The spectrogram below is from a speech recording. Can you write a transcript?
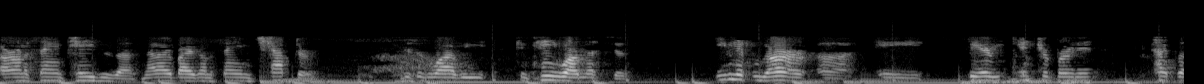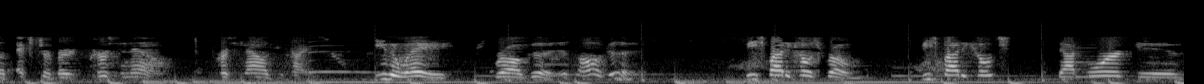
are on the same page as us. Not everybody's on the same chapter. This is why we continue our messages. Even if we are uh, a very introverted type of extrovert personnel, personality type. Either way, we're all good. It's all good. Beachbody Coach Ro. Beachbodycoach.org is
